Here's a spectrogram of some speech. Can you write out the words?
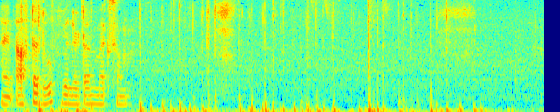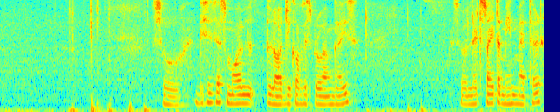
And after loop will return max sum so this is a small logic of this program guys. So let's write a main method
